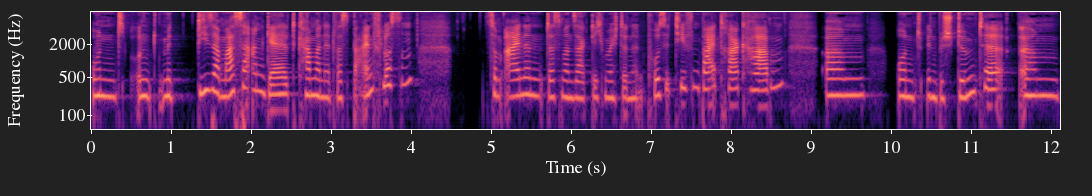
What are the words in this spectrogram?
Und, und mit dieser Masse an Geld kann man etwas beeinflussen. Zum einen, dass man sagt, ich möchte einen positiven Beitrag haben ähm, und in bestimmte ähm,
